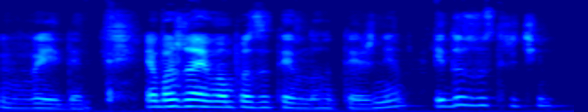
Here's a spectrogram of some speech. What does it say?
вийде. Я бажаю вам позитивного тижня і до зустрічі!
